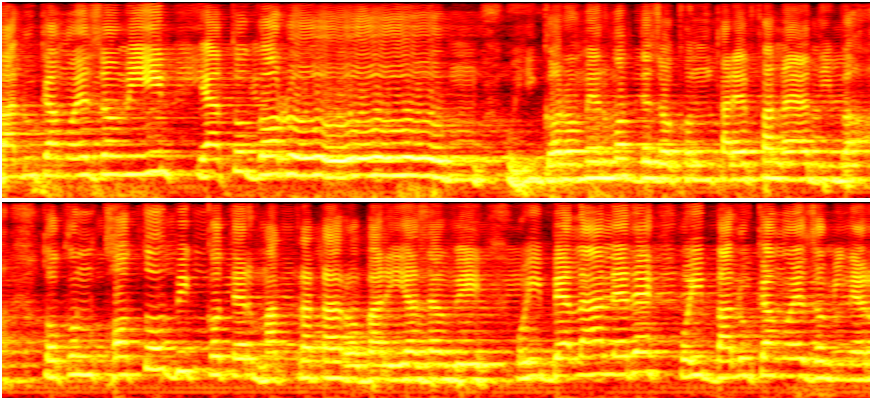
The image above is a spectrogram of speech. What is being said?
বালুকাময় জমিন এত গরম। ওই গরমের মধ্যে যখন তারে ফালায়া দিবা, তখন ক্ষত বিক্ষতের মাত্রাটা আরও বাড়িয়া যাবে। ওই বেলালের ওই বালুকাময় জমিনের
